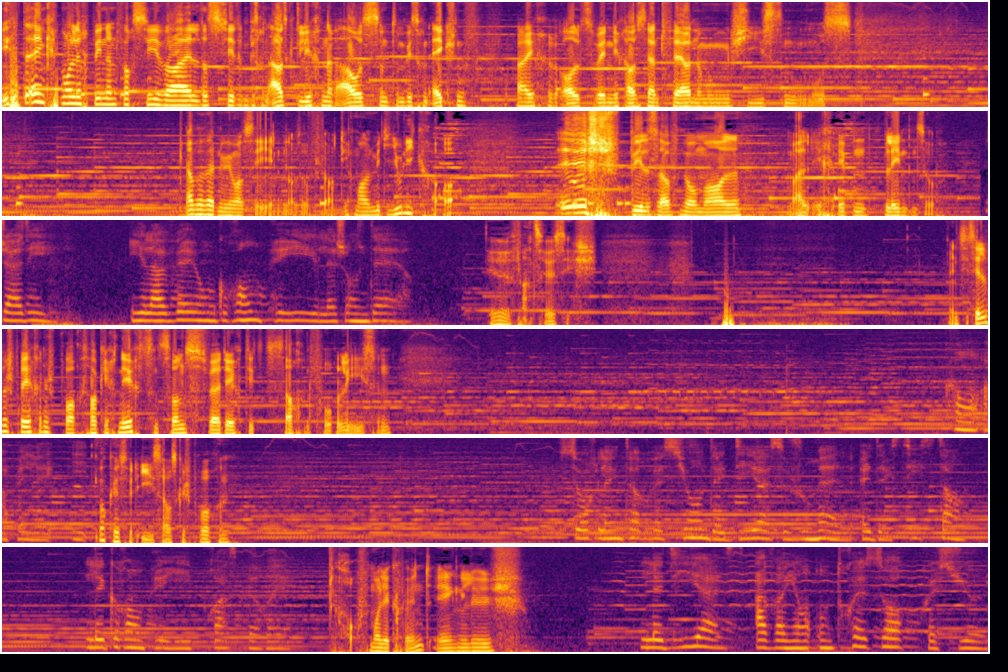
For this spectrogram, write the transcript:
ich denke mal, ich bin einfach sie, weil das sieht ein bisschen ausgeglichener aus und ein bisschen actionreicher, als wenn ich aus der Entfernung schießen muss. Aber werden wir mal sehen. Also starte ich mal mit Julika. Ich spiel's auf normal, weil ich eben blind und so. Jadis, il avait un grand pays légendaire. Ja, Französisch. Wenn Sie selber sprechen, eine Sprache, sage ich nichts und sonst werde ich die Sachen vorlesen. Okay, es wird Is ausgesprochen. Sur l'intervention des dièses jumelles et des six saints, les grands pays prospéraient. Ich hoffe mal, ihr könnt Englisch. Les dièses avaient un trésor précieux,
